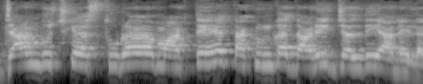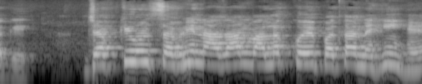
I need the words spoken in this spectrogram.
जानबूझ के अस्तूरा मारते हैं ताकि उनका दाढ़ी जल्दी आने लगे। जबकि उन सभी नादान बालक को ये पता नहीं है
